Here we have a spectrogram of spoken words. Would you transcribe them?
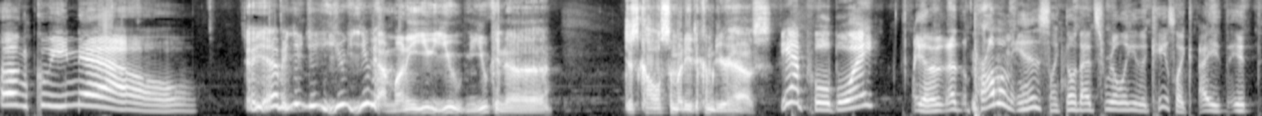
hungry now. Uh, Yeah, but you, you you you got money. You you you can uh just call somebody to come to your house. Yeah, pool boy. Yeah, the, the problem is like no, that's really the case. Like I it.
